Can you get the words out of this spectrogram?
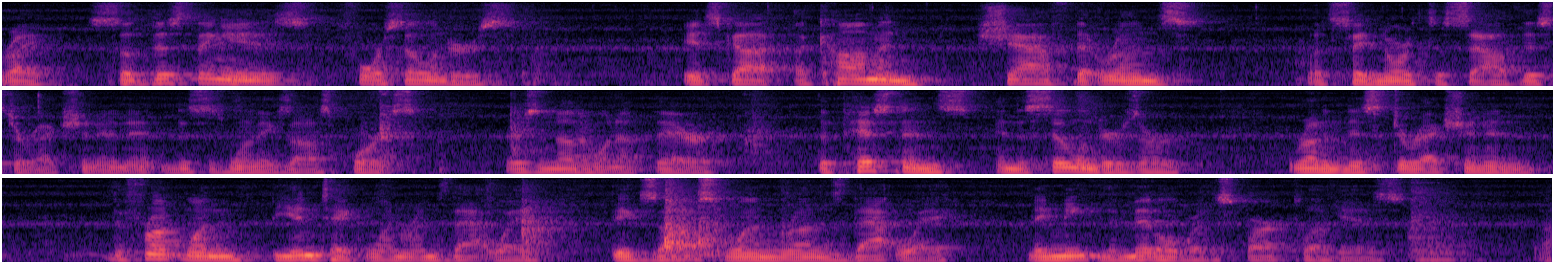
Right, so this thing is four cylinders. It's got a common shaft that runs, let's say north to south this direction, and it, this is one of the exhaust ports. There's another one up there. The pistons and the cylinders are running this direction, and the front one, the intake one, runs that way. The exhaust one runs that way. They meet in the middle where the spark plug is. Uh,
